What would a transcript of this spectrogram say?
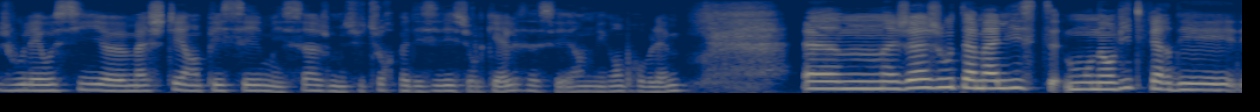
Je voulais aussi euh, m'acheter un PC, mais ça, je me suis toujours pas décidée sur lequel, ça c'est un de mes grands problèmes. J'ajoute à ma liste mon envie de faire des,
